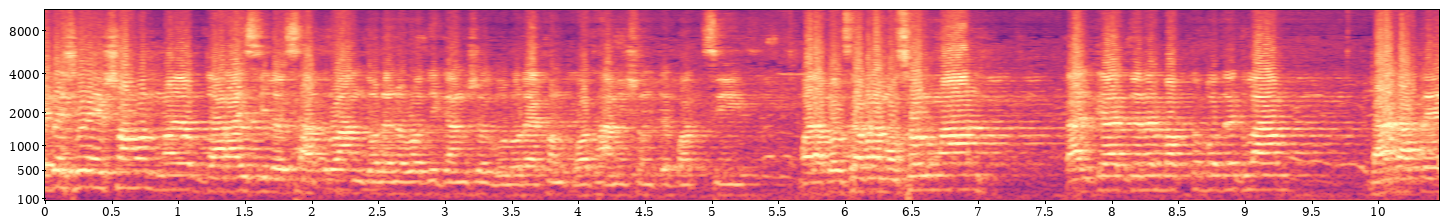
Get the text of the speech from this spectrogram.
এদেশে সমন্বয়ক যারাই ছিল ছাত্র আন্দোলনের অধিকাংশগুলোর এখন কথা আমি শুনতে পাচ্ছি। ওরা বলছে, আমরা মুসলমান। কালকে একজনের বক্তব্য দেখলাম ঢাকাতে।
